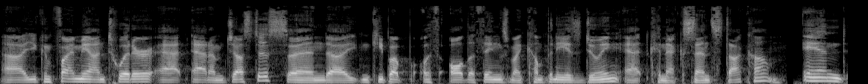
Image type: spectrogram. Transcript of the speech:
Uh, you can find me on Twitter at Adam Justice, and uh, you can keep up with all the things my company is doing at connectsense.com. And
